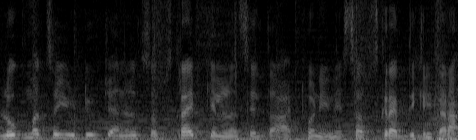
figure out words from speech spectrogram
लोकमतचं यूट्यूब चॅनल सबस्क्राईब केलं नसेल तर आठवणीने सबस्क्राईब देखील करा.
